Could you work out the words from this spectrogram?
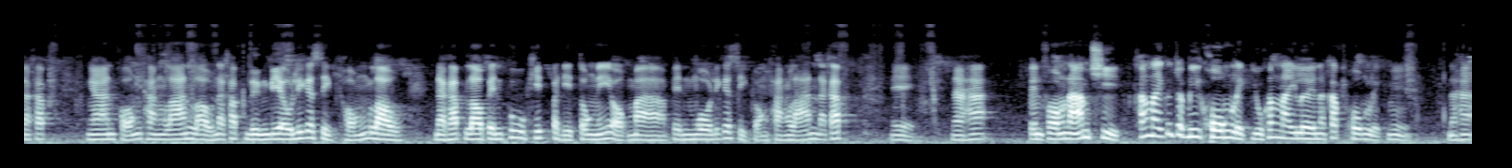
นะครับ งานของทางร้านเรานะครับหนึ่งเดียวลิขสิทธิ์ของเรา นะครับ เราเป็นผู้คิดประดิษฐ์ตรงนี้ออกมาเป็นโมลิขสิทธิ์ของทางร้านนะครับนี่นะฮะเป็นฟองน้ำฉีดข้างในก็จะมีโครงเหล็กอยู่ข้างในเลยนะครับ โครงเหล็กนี่นะฮะ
